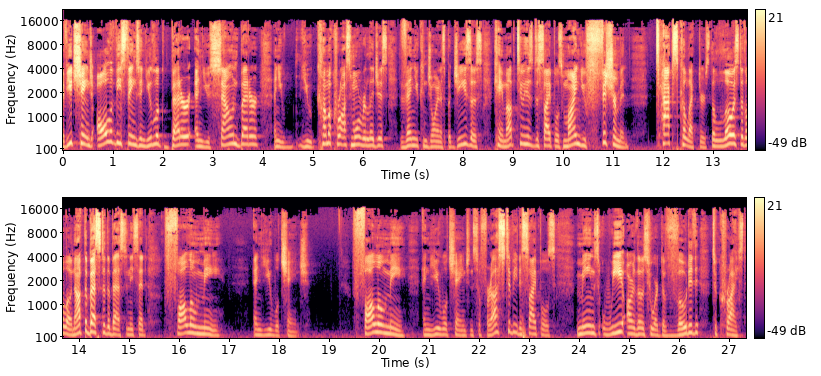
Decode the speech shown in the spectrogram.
If you change all of these things and you look better and you sound better and you, you come across more religious, then you can join us. But Jesus came up to his disciples, mind you, fishermen, tax collectors, the lowest of the low, not the best of the best. And he said, Follow me and you will change. Follow me and you will change. And so for us to be disciples, means we are those who are devoted to Christ,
